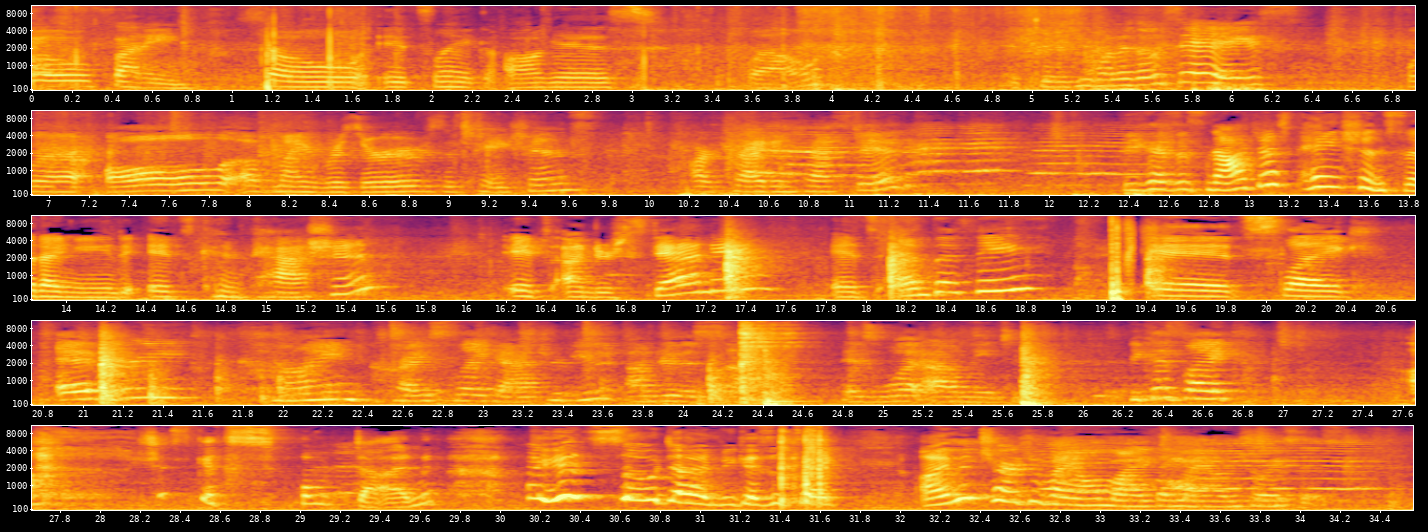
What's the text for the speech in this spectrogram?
so funny. So it's like August 12th. It's going to be one of those days where all of my reserves of patience are tried and tested. Because it's not just patience that I need, it's compassion, it's understanding, it's empathy, it's like every kind Christ like attribute under the sun is what I'll need to do. Because, like, just get so done. I get so done because it's like I'm in charge of my own life and my own choices.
